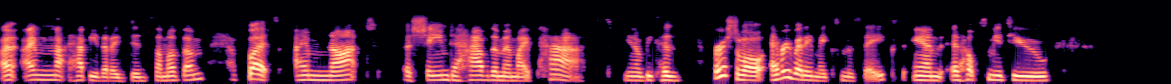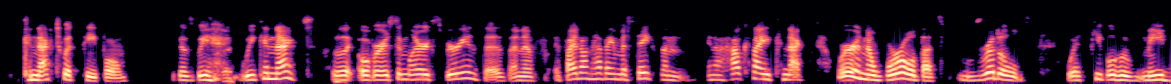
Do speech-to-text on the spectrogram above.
I, I'm not happy that I did some of them, but I'm not ashamed to have them in my past, you know, because first of all, everybody makes mistakes and it helps me to connect with people because we we connect over similar experiences and if if i don't have any mistakes then you know how can i connect? We're in a world that's riddled with people who've made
